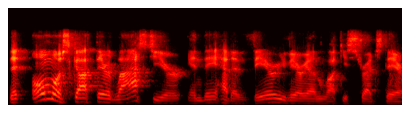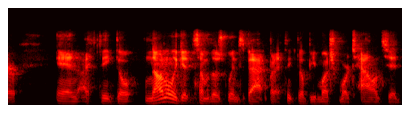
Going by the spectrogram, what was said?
that almost got there last year, and they had a very, very unlucky stretch there and I think they'll not only get some of those wins back, but I think they'll be much more talented.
